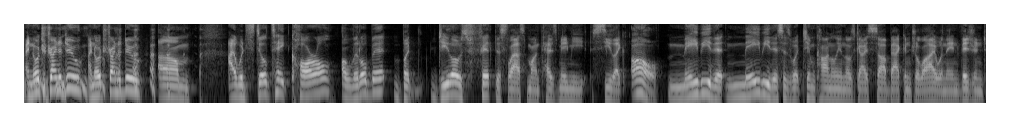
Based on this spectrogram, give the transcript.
I know what you're trying to do. I know what you're trying to do. Um, I would still take Karl a little bit, but D'Lo's fit this last month has made me see like, oh, maybe that maybe this is what Tim Connolly and those guys saw back in July when they envisioned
